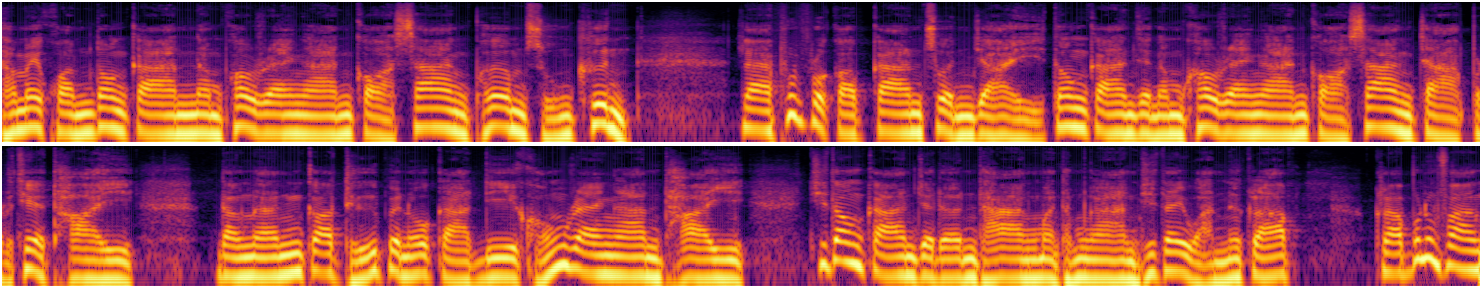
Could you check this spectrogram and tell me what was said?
ทำให้ความต้องการนำเข้าแรงงานก่อสร้างเพิ่มสูงขึ้น และผู้ประกอบการส่วนใหญ่ต้องการจะนำเข้าแรงงานก่อสร้างจากประเทศไทย ดังนั้นก็ถือเป็นโอกาสดีของแรงงานไทยที่ต้องการจะเดินทางมาทำงานที่ไต้หวันนะครับ กลับผู้ฟัง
